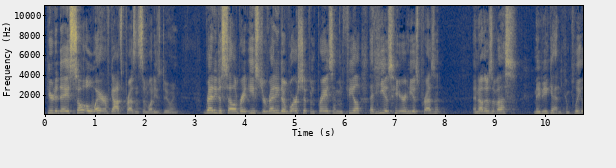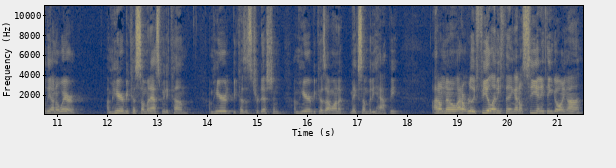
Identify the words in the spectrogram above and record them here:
here today so aware of God's presence and what He's doing, ready to celebrate Easter, ready to worship and praise Him and feel that He is here, He is present. And others of us, maybe again, completely unaware. I'm here because someone asked me to come. I'm here because it's tradition. I'm here because I want to make somebody happy. I don't know. I don't really feel anything. I don't see anything going on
